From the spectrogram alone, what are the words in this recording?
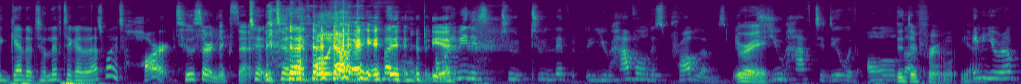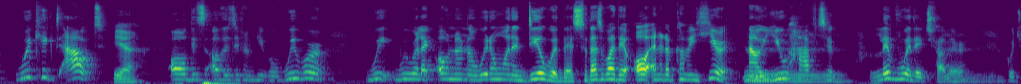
together to live together. That's why it's hard to a certain extent. to, to live. Well, yeah. but, but Yeah. what I mean is to to live. You have all these problems because Right. you have to deal with all the the, different, yeah, In Europe, we kicked out yeah, all these other different people. We were we we were like, oh no no, we don't want to deal with this. So that's why they all ended up coming here. Now you have to Mm. live with each other, which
